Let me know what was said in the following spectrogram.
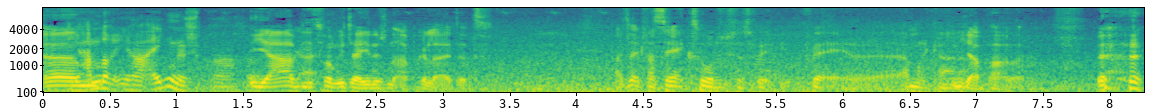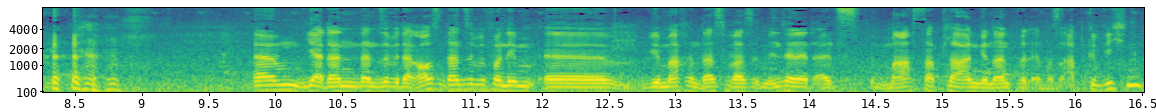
Die Ähm, haben doch ihre eigene Sprache. ja, die ist vom Italienischen abgeleitet. Also etwas sehr Exotisches für, für äh, Amerikaner. Japaner. ähm, ja, dann, dann sind wir da raus und dann sind wir von dem, äh, wir machen das, was im Internet als Masterplan genannt wird, etwas abgewichen.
